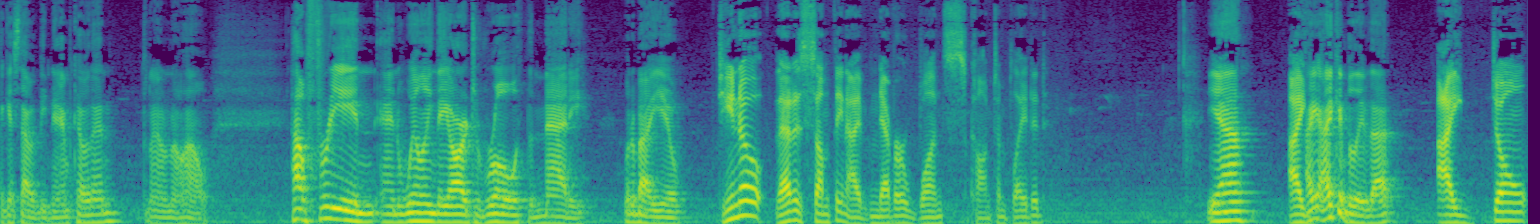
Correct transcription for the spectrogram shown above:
I guess that would be Namco then. But I don't know how how free and, and willing they are to roll with the Maddie. What about you? Do you know that is something I've never once contemplated? Yeah, I I, I could believe that. I don't.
